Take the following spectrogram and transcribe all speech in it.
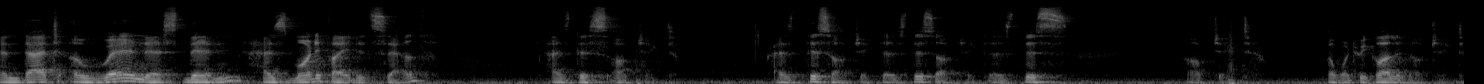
And that awareness then has modified itself as this object, as this object, as this object, as this object, or what we call an object.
